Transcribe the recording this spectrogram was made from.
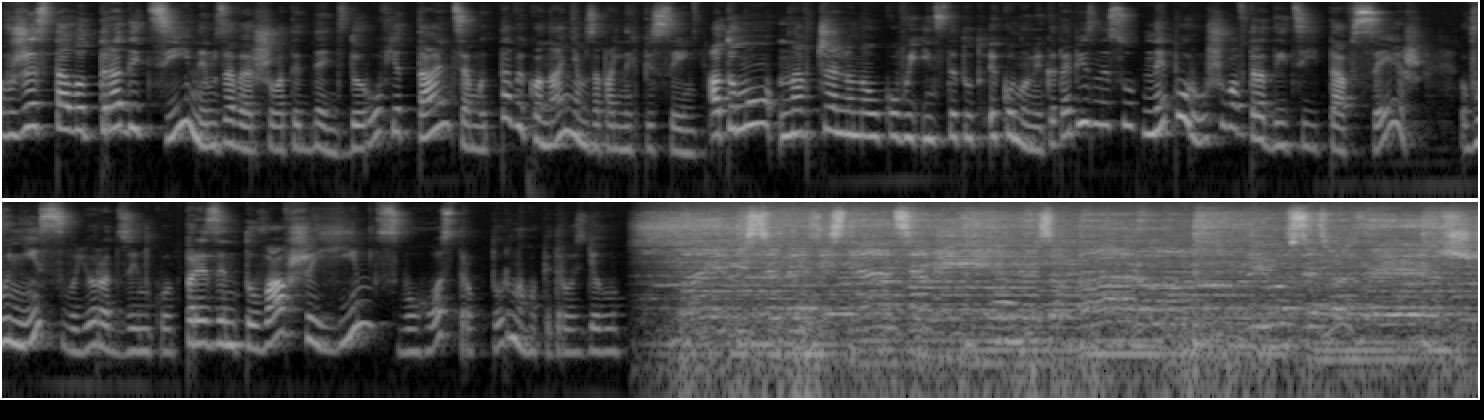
Вже стало традиційним завершувати День здоров'я танцями та виконанням запальних пісень. А тому навчально-науковий інститут економіки та бізнесу не порушував традицій та все ж вніс свою родзинку, презентувавши гімн свого структурного підрозділу. Ти усе збагнеш.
